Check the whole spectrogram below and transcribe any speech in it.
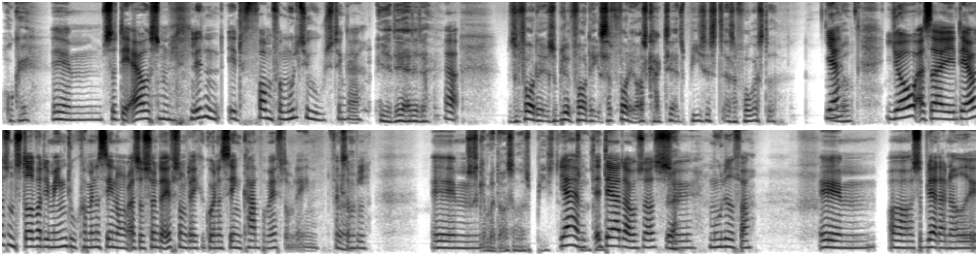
Okay. Øhm, så det er jo sådan lidt en, et form for multihus, tænker jeg. Ja, det er det da. Ja. Så får det, så bliver, får det, så får det også karakter at spise, altså frokoststed. Ja, jo, altså øh, det er jo sådan et sted, hvor det er meningen, du kan komme ind og se nogle, altså søndag eftermiddag, kan gå ind og se en kamp om eftermiddagen, for Ja. eksempel. Øhm, Så skal man da også have noget at spise. Ja, jamen, Så- det er der jo så også Ja. ja. øh, mulighed for. Øhm, og så bliver der noget, øh,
